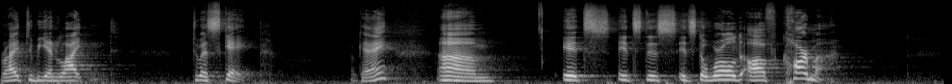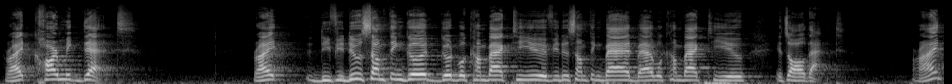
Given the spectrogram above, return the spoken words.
right? To be enlightened, to escape. Okay? Um, it's, it's, this, it's the world of karma, right? Karmic debt, right? If you do something good, good will come back to you. If you do something bad, bad will come back to you. It's all that, all right?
